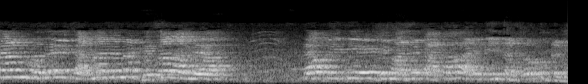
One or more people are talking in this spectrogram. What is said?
त्या ज्यांना ज्यांना ठेचा लागल्या त्यापैकी एक हे माझे काका आणि मी त्यांचं मंडळी.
